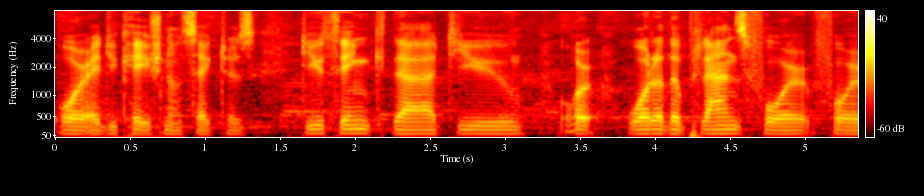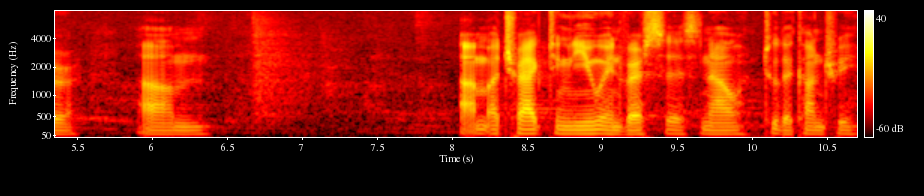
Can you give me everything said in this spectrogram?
or educational sectors? Do you think that you, or what are the plans for, for um, um, attracting new investors now to the country?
